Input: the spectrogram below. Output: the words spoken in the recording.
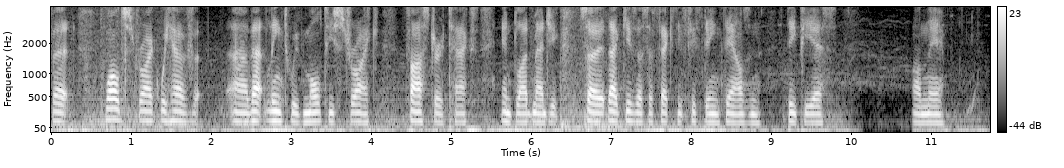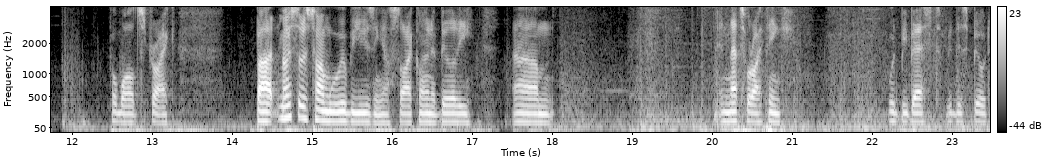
but Wild Strike, we have uh, that linked with Multi-Strike, faster attacks, and Blood Magic, so that gives us effective 15,000 DPS on there for Wild Strike. But most of the time we will be using our Cyclone ability. Um, and that's what I think would be best with this build.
